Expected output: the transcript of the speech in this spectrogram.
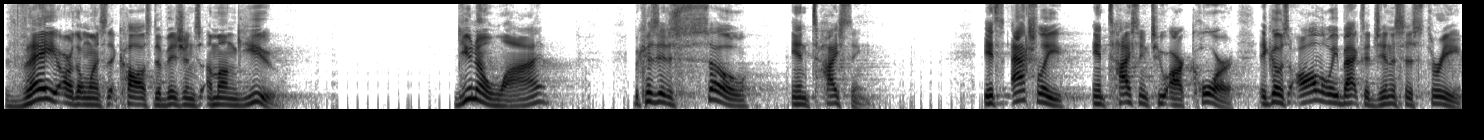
they are the ones that cause divisions among you. You know why? Because it is so enticing. It's actually enticing to our core. It goes all the way back to Genesis 3.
